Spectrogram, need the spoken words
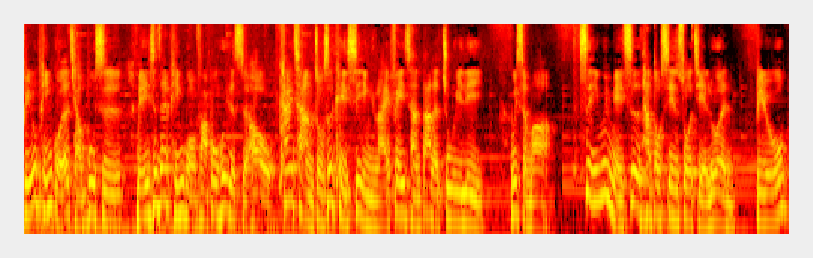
比如苹果的乔布斯，每一次在苹果发布会的时候，开场总是可以吸引来非常大的注意力。为什么？是因为每次他都先说结论，比如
